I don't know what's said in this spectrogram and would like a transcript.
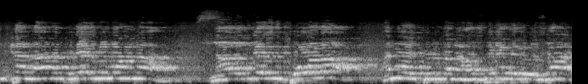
ఇంకా నాలుగు విలేజ్లు ఉన్నామన్నా నాలుగు విలేజ్లు పోవాలా? అని ఇప్పుడు మన హాస్పిటల్ దగ్గర సార్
